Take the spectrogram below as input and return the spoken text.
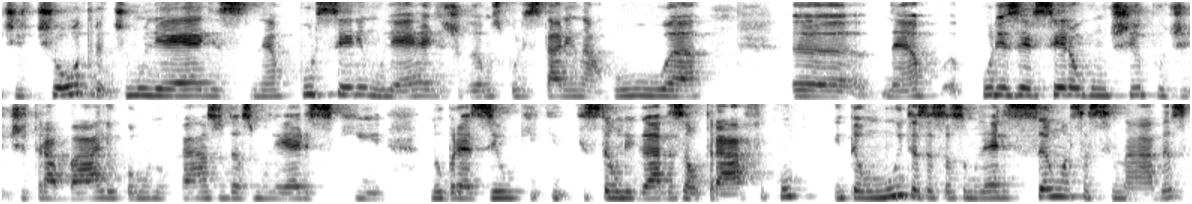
de, de, outra, de mulheres, né, por serem mulheres, digamos, por estarem na rua, uh, né, por exercer algum tipo de, de, trabalho, como no caso das mulheres que no Brasil que, que, que, estão ligadas ao tráfico. Então, muitas dessas mulheres são assassinadas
